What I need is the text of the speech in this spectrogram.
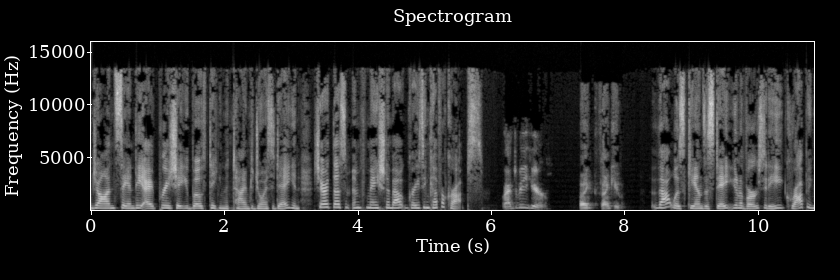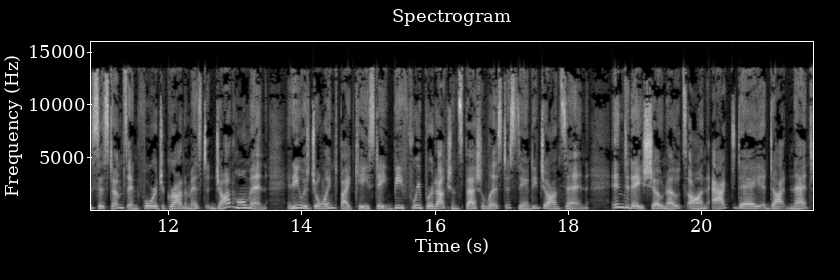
John, Sandy, I appreciate you both taking the time to join us today and share with us some information about grazing cover crops. Glad to be here. Thank, thank you. That was Kansas State University cropping systems and forage agronomist John Holman, and he was joined by K State beef reproduction specialist Sandy Johnson. In today's show notes on agtoday.net,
